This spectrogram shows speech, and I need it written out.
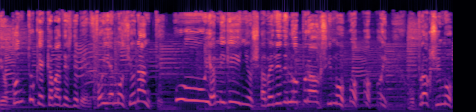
se o conto que acabades de ver foi emocionante, ui, amiguiños, xa veredelo próximo. O próximo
